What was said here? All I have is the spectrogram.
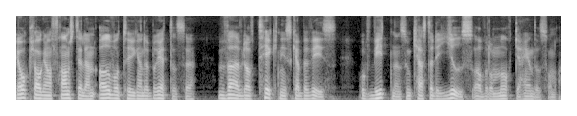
Åklagaren framställde en övertygande berättelse vävd av tekniska bevis och vittnen som kastade ljus över de mörka händelserna.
